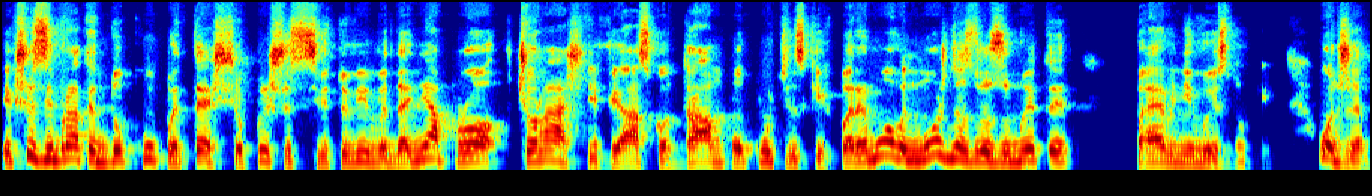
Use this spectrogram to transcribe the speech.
Якщо зібрати докупи те, що пишуть світові видання про вчорашнє фіаско Трампо-путінських перемовин, можна зрозуміти певні висновки. Отже,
